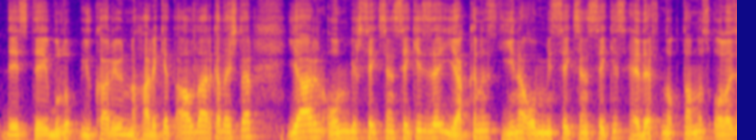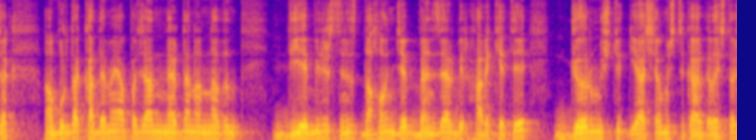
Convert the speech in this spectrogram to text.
desteği bulup yukarı yönlü hareket aldı arkadaşlar. Yarın 11.88'e yakınız. Yine 10.088 hedef noktamız olacak. Ha burada kademe yapacağını nereden anladın diyebilirsiniz. Daha önce benzer bir hareketi görmüştük, yaşamıştık arkadaşlar.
